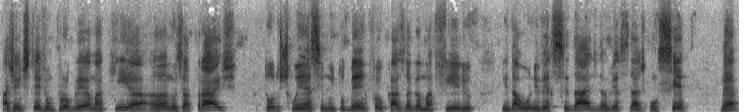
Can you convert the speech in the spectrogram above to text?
A gente teve um problema aqui há anos atrás, todos conhecem muito bem, que foi o caso da Gama Filho e da Universidade, da Universidade com C, né?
